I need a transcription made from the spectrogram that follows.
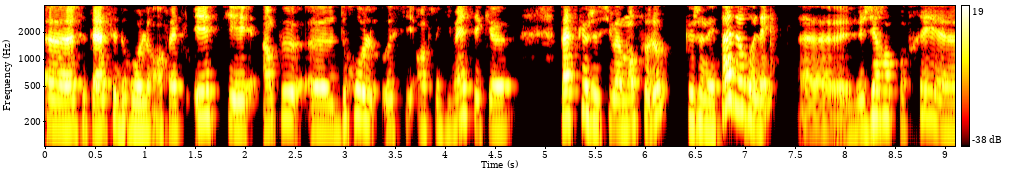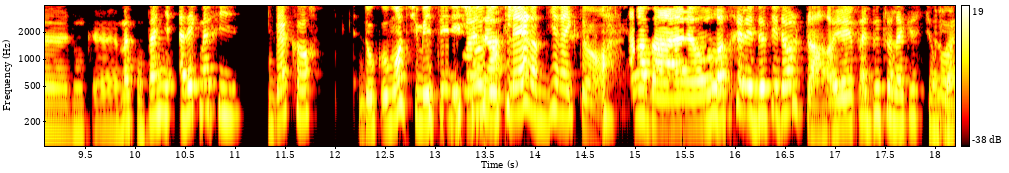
Euh, C'était assez drôle en fait. Et ce qui est un peu euh, drôle aussi entre guillemets, c'est que parce que je suis maman solo, que je n'ai pas de relais, j'ai rencontré euh, donc euh, ma compagne avec ma fille. D'accord. Donc au moins tu mettais les Voilà. choses au clair directement. Ah bah on rentrait les deux pieds dans le plat, il n'y avait pas de doute sur la question. Quoi.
